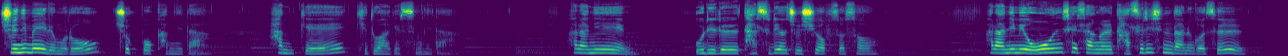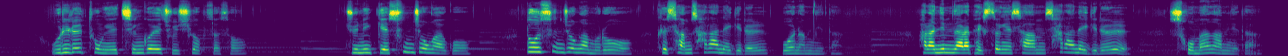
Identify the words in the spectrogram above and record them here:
주님의 이름으로 축복합니다. 함께 기도하겠습니다. 하나님, 우리를 다스려 주시옵소서. 하나님이 온 세상을 다스리신다는 것을 우리를 통해 증거해 주시옵소서. 주님께 순종하고 또 순종함으로 그 삶 살아내기를 원합니다. 하나님 나라 백성의 삶 살아내기를 소망합니다.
